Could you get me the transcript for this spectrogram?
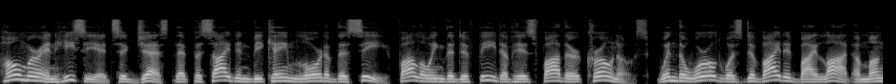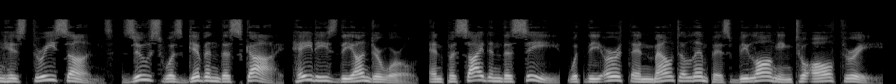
Homer and Hesiod suggest that Poseidon became lord of the sea following the defeat of his father Cronos. When the world was divided by lot among his three sons, Zeus was given the sky, Hades the underworld, and Poseidon the sea, with the earth and Mount Olympus belonging to all three.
